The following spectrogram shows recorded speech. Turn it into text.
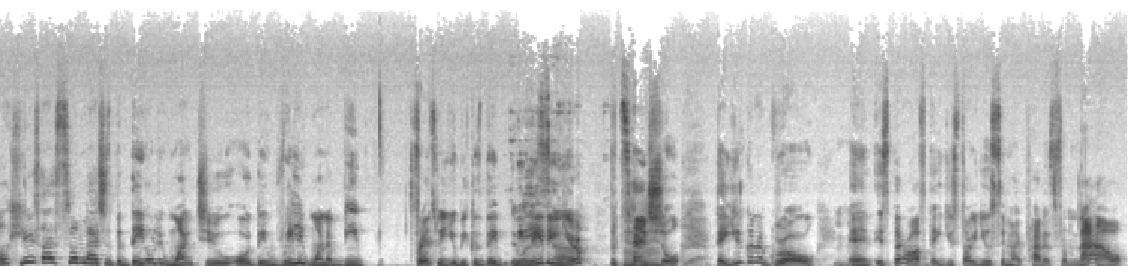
oh here's has some lashes but they only want you or they really want to be friends with you because they, wanna believe in your potential mm-hmm. Yeah. that you're gonna grow mm-hmm. and it's better off that you start using my products from now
